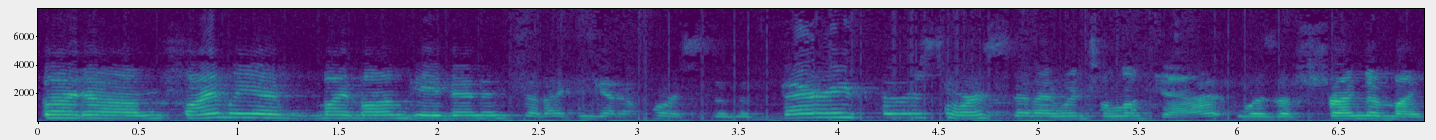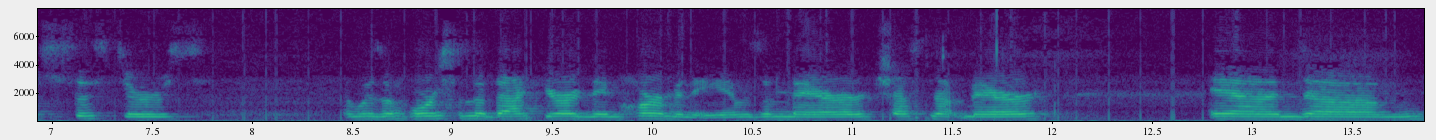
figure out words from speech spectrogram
But um, finally, I, my mom gave in and said I can get a horse. So the very first horse that I went to look at was a friend of my sister's. It was a horse in the backyard named Harmony. It was a mare, chestnut mare, and um,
